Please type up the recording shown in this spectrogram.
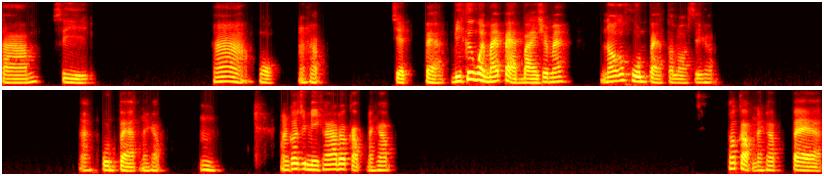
สามสี่ห้าหกนะครับเจ็ดแปดมีครึ่งใบไม้แปดใบใช่ไหมน้องก็คูณแปดตลอดสิครับอะคูณแปดนะครับ อืม มันก็จะมีค่าเท่ากับนะครับ เท่ากับนะครับแปด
